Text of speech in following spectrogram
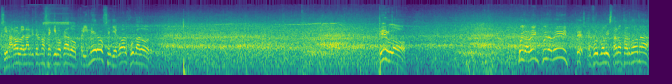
Sí, Manolo, el árbitro no se ha equivocado. Primero se llevó al jugador. Pirlo. Cuida bien, cuida bien. Este futbolista no perdona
